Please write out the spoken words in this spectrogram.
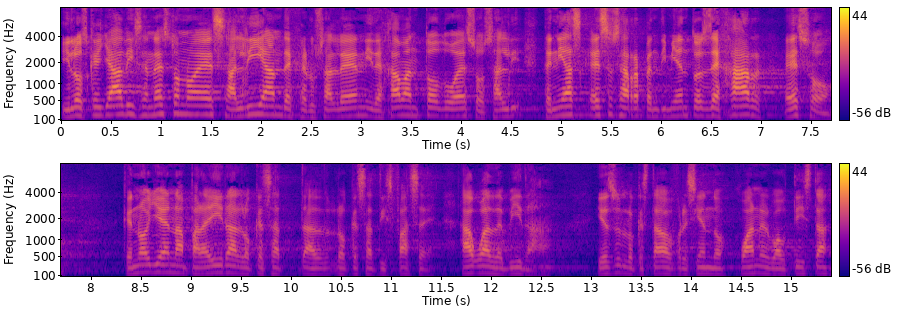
Y los que ya dicen esto no es, salían de Jerusalén y dejaban todo eso. tenías ese arrepentimiento, es dejar eso que no llena para ir a lo que, lo que satisface, agua de vida. Y eso es lo que estaba ofreciendo Juan el Bautista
